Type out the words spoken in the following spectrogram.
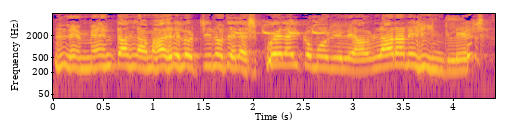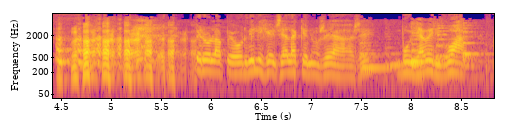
Le mentan la madre los chinos de la escuela y como si le hablaran en inglés. Pero la peor diligencia es la que no se hace. Voy a averiguar.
